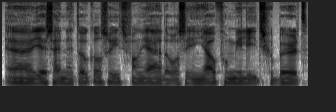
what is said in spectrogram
eh, jij zei net ook al zoiets van... Ja, er was in jouw familie iets gebeurd...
